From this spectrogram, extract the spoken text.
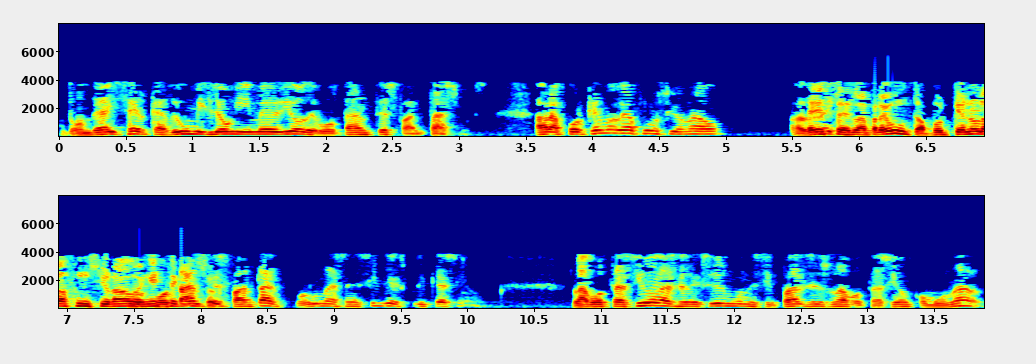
donde hay cerca de un millón y medio de votantes fantasmas. Ahora, ¿por qué no le ha funcionado? Esa es la pregunta, ¿por qué no le ha funcionado en este caso? Fantasmas, por una sencilla explicación. La votación en las elecciones municipales es una votación comunal.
